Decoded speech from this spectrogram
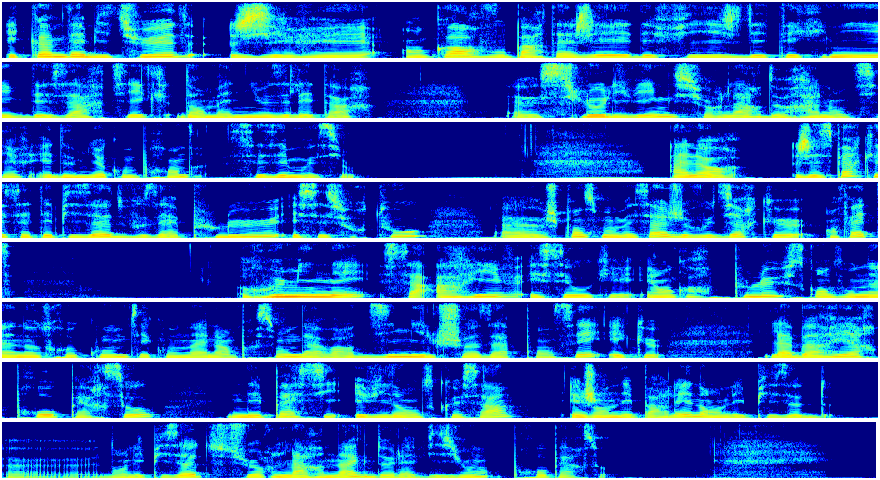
Et comme d'habitude, j'irai encore vous partager des fiches, des techniques, des articles dans ma newsletter euh, Slow Living sur l'art de ralentir et de mieux comprendre ses émotions. Alors, j'espère que cet épisode vous a plu et c'est surtout, euh, je pense, mon message de vous dire que, en fait, ruminer, ça arrive et c'est ok. Et encore plus quand on est à notre compte et qu'on a l'impression d'avoir 10 000 choses à penser et que la barrière pro-perso n'est pas si évidente que ça et j'en ai parlé dans l'épisode euh, sur l'arnaque de la vision pro-perso.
